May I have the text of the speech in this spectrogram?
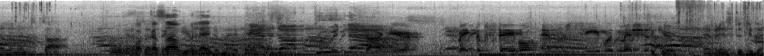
Element to talk. Курва, казав, блядь. Hands up! Do it Talk now! here. Make them stable and proceed with mission. Evidence good to go.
